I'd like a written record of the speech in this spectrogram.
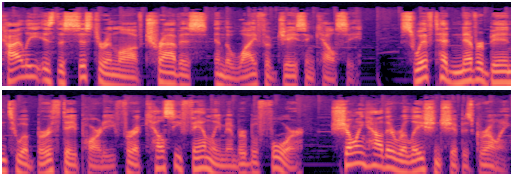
Kylie is the sister-in-law of Travis and the wife of Jason Kelce. Swift had never been to a birthday party for a Kelce family member before, showing how their relationship is growing.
